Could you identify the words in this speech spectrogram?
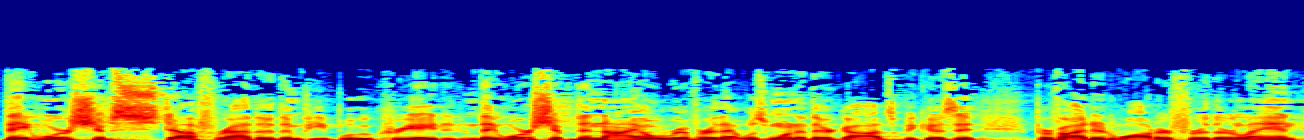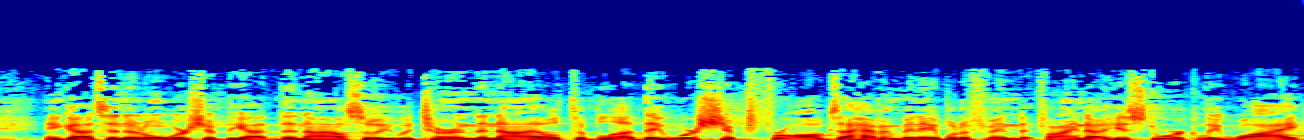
They worshiped stuff rather than people who created them. They worshiped the Nile River. That was one of their gods because it provided water for their land. And God said, no, don't worship the, the Nile. So he would turn the Nile to blood. They worshiped frogs. I haven't been able to find, find out historically why.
